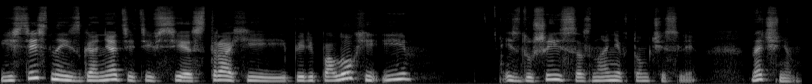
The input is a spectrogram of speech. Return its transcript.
естественно, изгонять эти все страхи и переполохи и из души, из сознания в том числе. Начнем.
